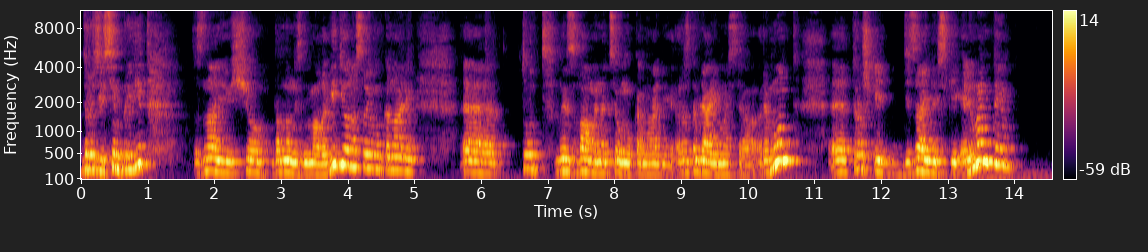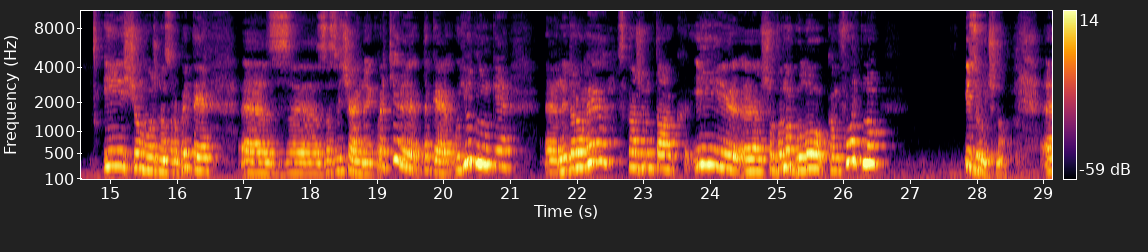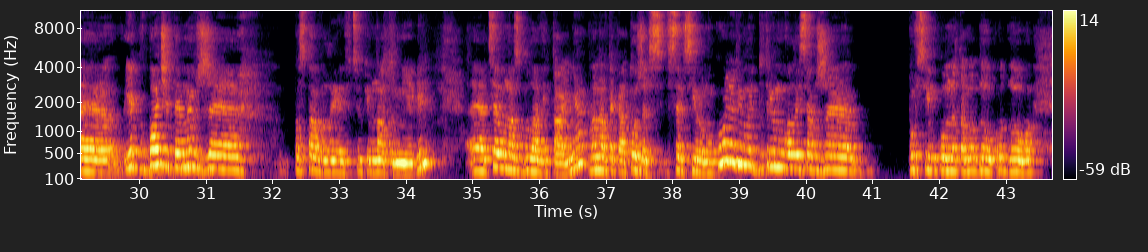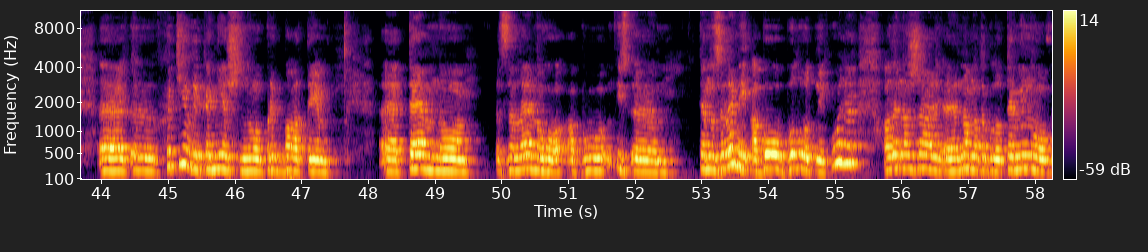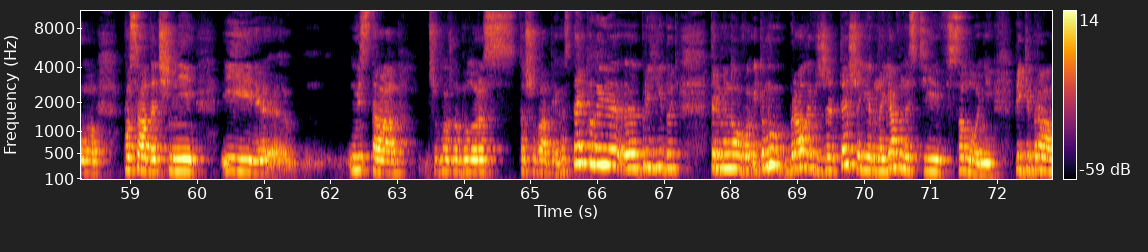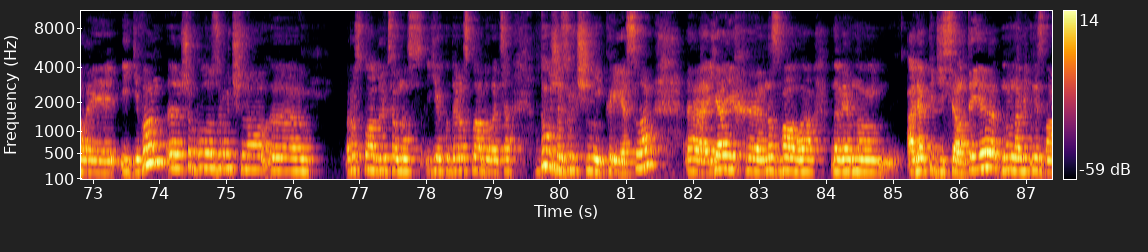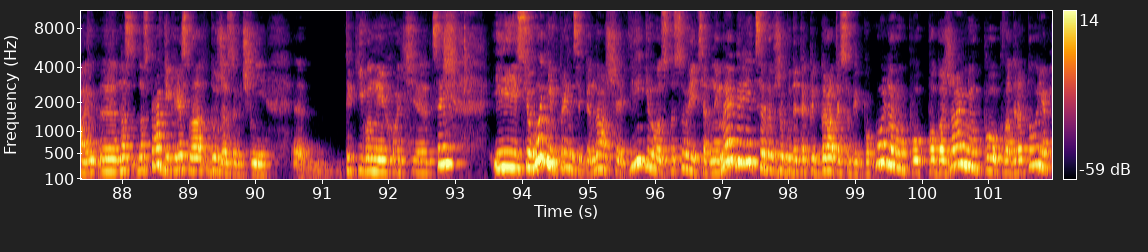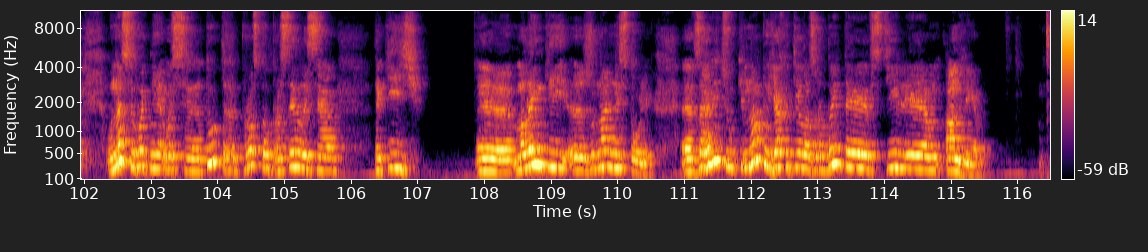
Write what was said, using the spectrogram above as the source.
Друзі, всім привіт! Знаю, що давно не знімала відео на своєму каналі. Е, Тут ми з вами на цьому каналі роздивляємося ремонт, е, трошки дизайнерські елементи і що можна зробити е, з зазвичайної квартири, таке уютненьке, недороге, скажімо так, і щоб воно було комфортно і зручно. Е, Як ви бачите, ми вже поставили в цю кімнату мебіль. Е, Це у нас була вітальня. Вона така теж все в сірому кольорі. Ми дотримувалися вже по всім кімнатам одного. Е, Хотіли, звісно, придбати темно-зеленого або темно-зелений або болотний колір, але, на жаль, е, нам треба було терміново посадочні і е, міста, щоб можна було розташувати гостей, коли е, приїдуть терміново. І тому брали вже те, що є в наявності в салоні. Підібрали і диван, щоб було зручно. Розкладується у нас є куди розкладуватися. Дуже зручні крісла. Е, Я їх е, назвала, напевно, аля 50 є, ну навіть не знаю. Е, Насправді крісла дуже зручні. Такі вони хоч цей. І сьогодні, в принципі, наше відео стосується не мебелі, це ви вже будете підбирати собі по кольору, по, по бажанню, по квадратурі. У нас сьогодні ось тут просто просилися такий е, маленький е, журнальний столик. Е, Взагалі цю кімнату я хотіла зробити в стілі Англія.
